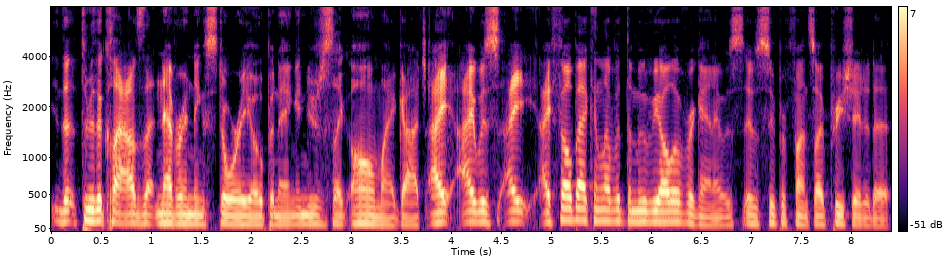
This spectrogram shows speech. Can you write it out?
the, through the clouds that never-ending story opening and you're just like oh my gosh i i was i i fell back in love with the movie all over again it was it was super fun so i appreciated it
